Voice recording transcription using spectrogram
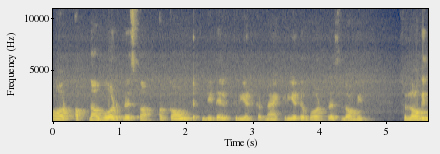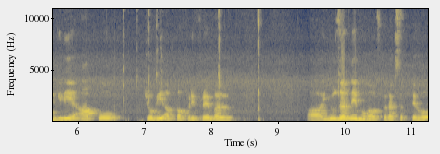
और अपना वर्ड प्रेस का अकाउंट डिटेल क्रिएट करना है। Create a WordPress login so log in के लिए आपको जो भी आपका प्रिफरेबल यूज़र नेम होगा उसको रख सकते हो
